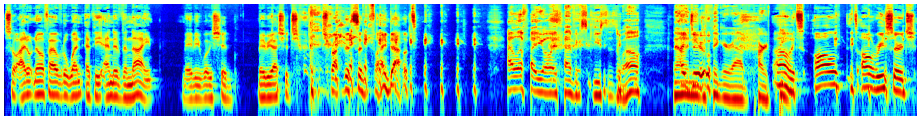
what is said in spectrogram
So I don't know if I would have went at the end of the night. Maybe we should. Maybe I should try this and find out. I love how you always have excuses. Well, now I, need do. to figure out part B. Oh, it's all it's all research.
